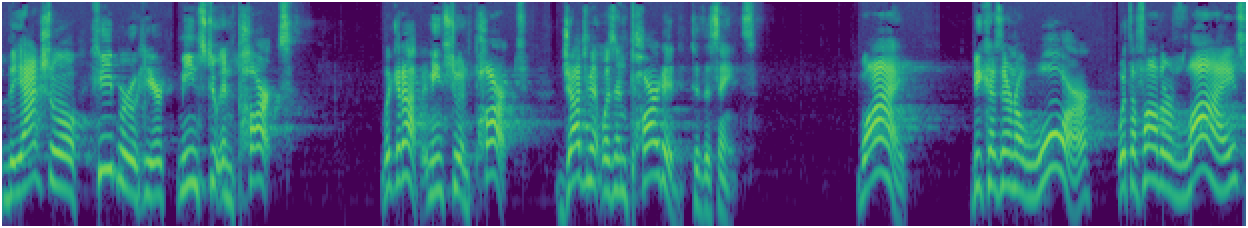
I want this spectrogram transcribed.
The actual Hebrew here means to impart. Look it up. It means to impart. Judgment was imparted to the saints. Why? Because they're in a war with the father of lies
